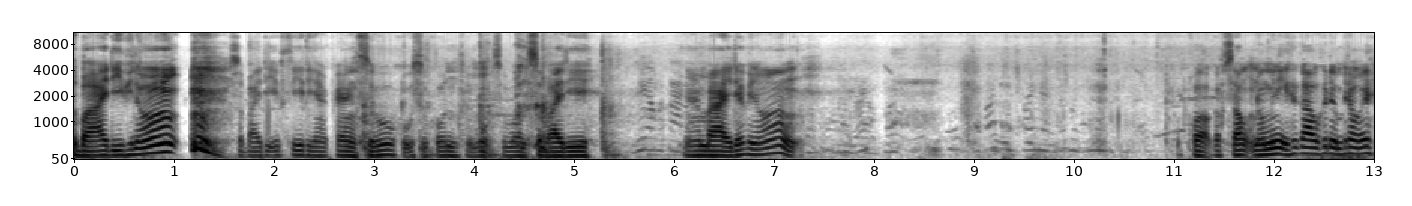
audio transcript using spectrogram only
สบายดีพี่น้อง สบายดีเอฟซีที่อยากแพงสู้ขู่สุคนสุหมกสุบอลสบายดีงานบายเด้อพี่น้องพอกับสองน้องมินิคือเก่าคือเดิมพี่น้องเอ้ย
